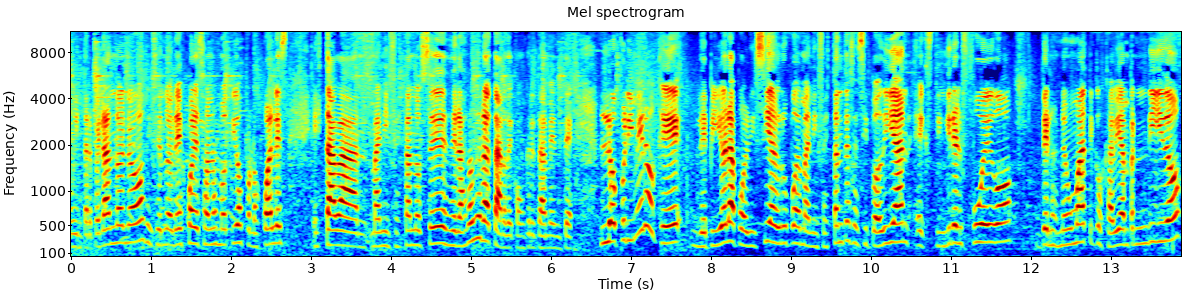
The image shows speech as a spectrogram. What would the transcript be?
o interpelándolos, diciéndoles cuáles son los motivos por los cuales estaban manifestándose desde las 2 de la tarde concretamente. Lo primero que le pidió la policía al grupo de manifestantes es si podían extinguir el fuego de los neumáticos que habían prendido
